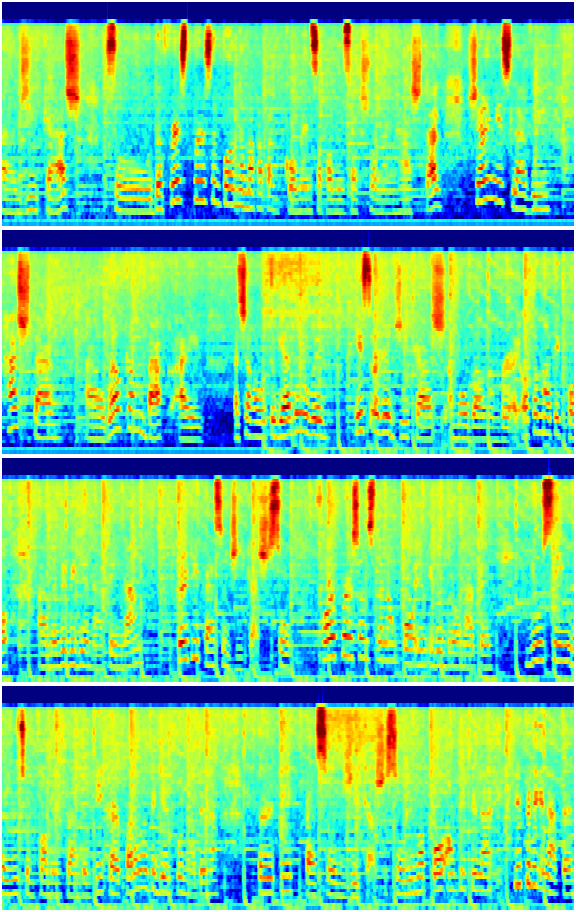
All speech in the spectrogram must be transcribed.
uh, Gcash. So, the first person po na makapag-comment sa comment section ng hashtag sharing is loving, hashtag uh, welcome back ay at saka together with his or her Gcash a mobile number ay automatic po uh, mabibigyan natin ng 30 peso Gcash. So, 4 persons na lang po yung idodraw natin using the YouTube comment random picker para mabigyan po natin ng 30 peso Gcash. So, lima po ang pipila, pipiliin natin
